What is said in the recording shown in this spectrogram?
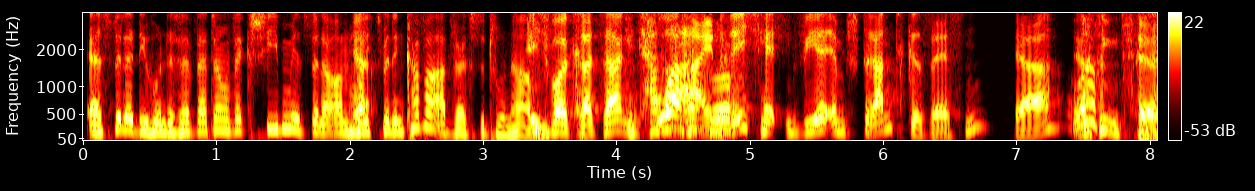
Erst will er die Hundeverwertung wegschieben, jetzt will er auch noch ja. nichts mit den Cover-Artworks zu tun haben. Ich wollte gerade sagen, vor Heinrich hätten wir im Strand gesessen ja, ja. und äh,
